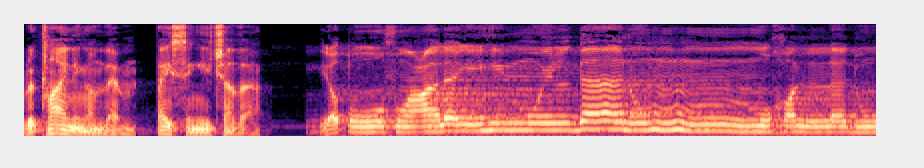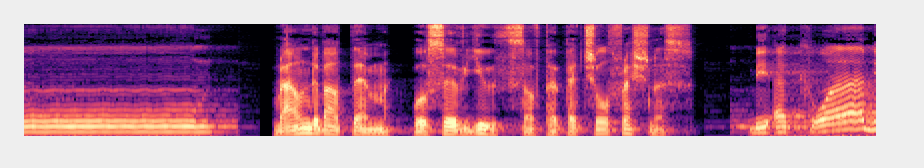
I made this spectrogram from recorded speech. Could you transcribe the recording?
reclining on them, facing each other. يطوف عليهم ولدان مخلدون Round about them will serve youths of perpetual freshness, بأكواب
